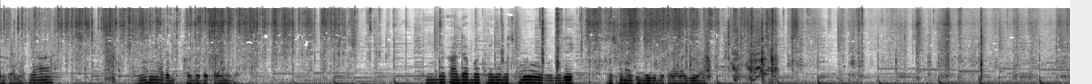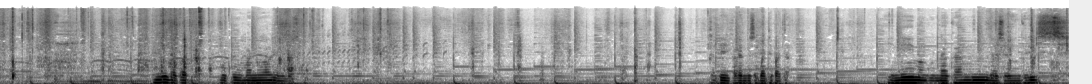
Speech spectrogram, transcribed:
ini remote ini ada ada baterainya tidak ada baterainya bosku jadi bosku nanti beli baterai lagi ya ini dapat buku manual yang bos nanti kalian bisa baca-baca ini menggunakan bahasa Inggris.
